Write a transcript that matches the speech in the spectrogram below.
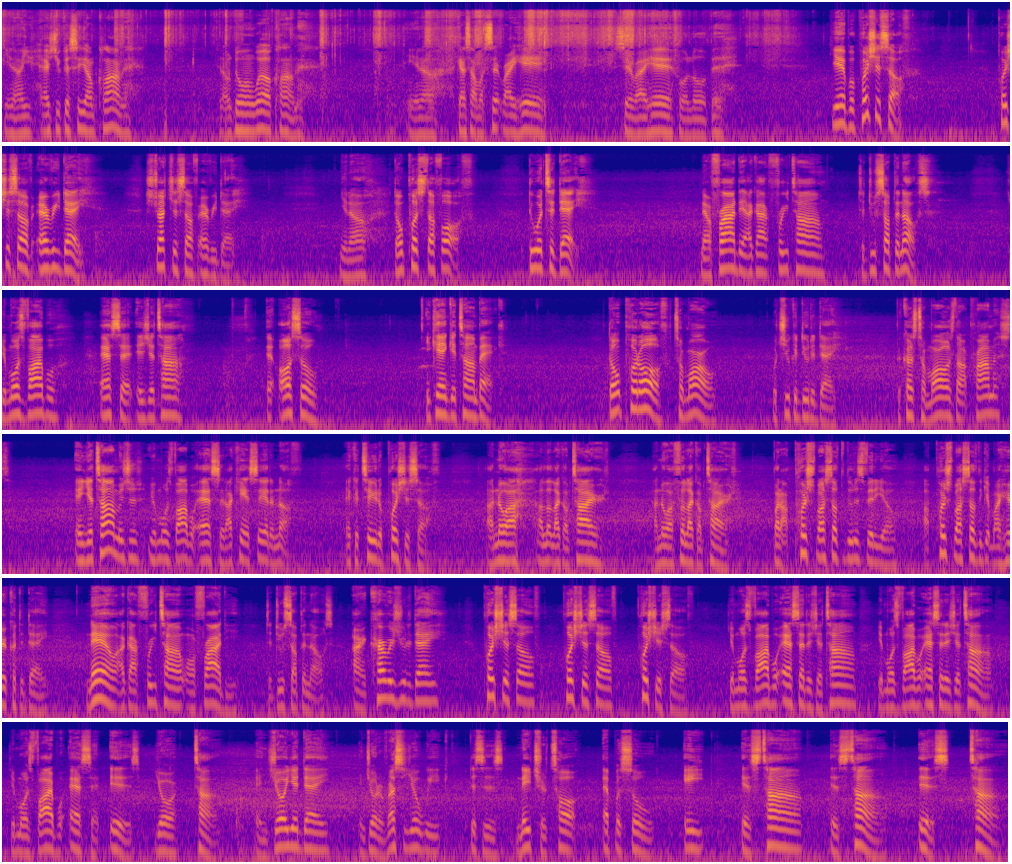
you know, you, as you can see, I'm climbing. And I'm doing well climbing. You know, I guess I'm gonna sit right here. Sit right here for a little bit. Yeah, but push yourself. Push yourself every day. Stretch yourself every day. You know, don't put stuff off. Do it today. Now, Friday, I got free time to do something else. Your most valuable asset is your time. And also, you can't get time back. Don't put off tomorrow what you could do today because tomorrow is not promised. And your time is your, your most valuable asset. I can't say it enough. And continue to push yourself. I know I, I look like I'm tired. I know I feel like I'm tired. But I pushed myself to do this video I pushed myself to get my hair cut today. Now I got free time on Friday to do something else. I encourage you today, push yourself, push yourself, push yourself. Your most valuable asset is your time. Your most valuable asset is your time. Your most valuable asset is your time. Enjoy your day. Enjoy the rest of your week. This is Nature Talk, episode 8. It's time. It's time. It's time.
